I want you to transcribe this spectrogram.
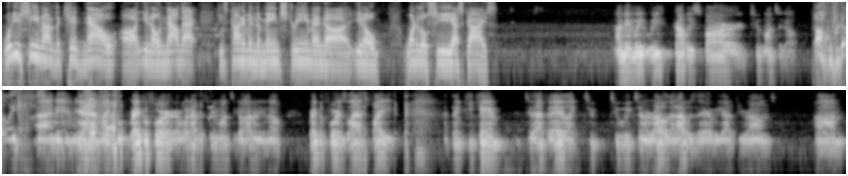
What are you seeing out of the kid now? Uh, you know, now that he's kind of in the mainstream and uh, you know one of those CES guys. I mean, we, we probably sparred two months ago. Oh, really? I mean, yeah, like right before or whatever, three months ago. I don't even know. Right before his last fight, I think he came to FAA like two two weeks in a row that I was there. We got a few rounds. Um,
